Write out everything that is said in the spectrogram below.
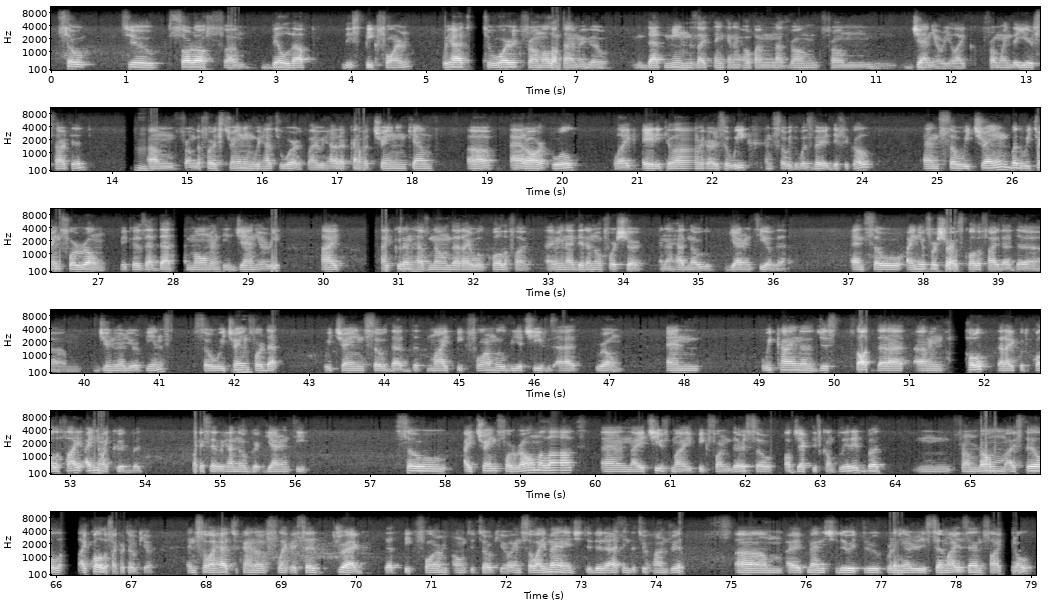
So to sort of um, build up this peak form, we had to work from a long time ago. That means, I think, and I hope I'm not wrong, from January, like from when the year started. Hmm. Um, from the first training, we had to work. Like we had a kind of a training camp uh, at our pool, like 80 kilometers a week, and so it was very difficult. And so we trained, but we trained for Rome because at that moment in January, I I couldn't have known that I will qualify. I mean, I didn't know for sure, and I had no guarantee of that. And so I knew for sure I was qualified at the um, Junior Europeans. So we trained for that. We trained so that, that my peak form will be achieved at Rome. And we kind of just thought that I, I mean, hope that I could qualify. I knew I could, but like I said, we had no gu- guarantee. So I trained for Rome a lot and I achieved my peak form there. So objective completed, but mm, from Rome, I still I qualified for Tokyo, and so I had to kind of like I said drag that peak form onto Tokyo, and so I managed to do that in the 200. Um, I managed to do it through preliminary, semis, and final,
